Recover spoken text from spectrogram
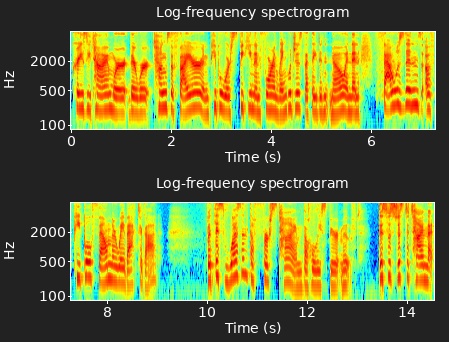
crazy time where there were tongues of fire and people were speaking in foreign languages that they didn't know, and then thousands of people found their way back to God. But this wasn't the first time the Holy Spirit moved. This was just a time that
